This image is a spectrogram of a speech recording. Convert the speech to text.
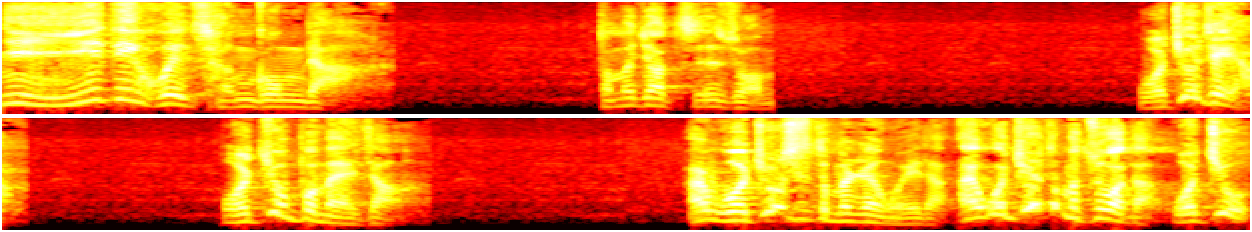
你一定会成功的。什么叫执着？我就这样，我就不买账。哎，我就是这么认为的。哎，我就这么做的，我就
